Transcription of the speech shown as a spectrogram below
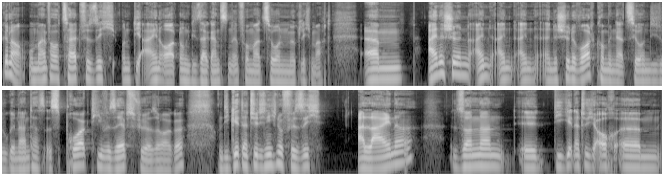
Genau, um einfach Zeit für sich und die Einordnung dieser ganzen Informationen möglich macht. Ähm, eine, schön, ein, ein, ein, eine schöne Wortkombination, die du genannt hast, ist proaktive Selbstfürsorge. Und die geht natürlich nicht nur für sich alleine, sondern äh, die geht natürlich auch ähm,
